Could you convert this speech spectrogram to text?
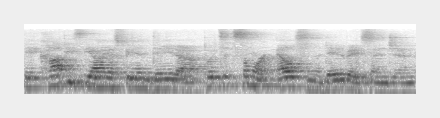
it copies the ISBN data, puts it somewhere else in the database engine,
